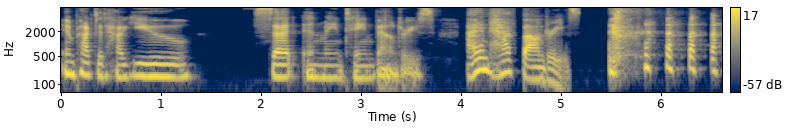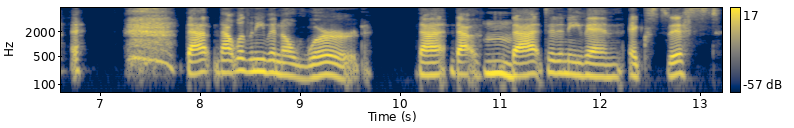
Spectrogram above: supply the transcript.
impacted how you set and maintain boundaries? I didn't have boundaries. that that wasn't even a word. That that mm. that didn't even exist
